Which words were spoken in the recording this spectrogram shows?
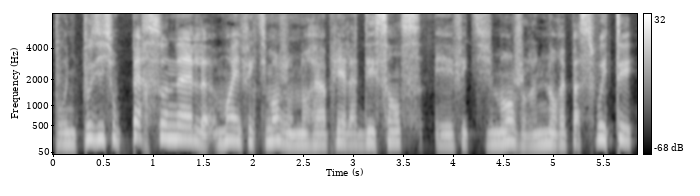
pour une position personnelle, moi, effectivement, j'en aurais appelé à la décence. Et effectivement, je n'aurais pas souhaité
